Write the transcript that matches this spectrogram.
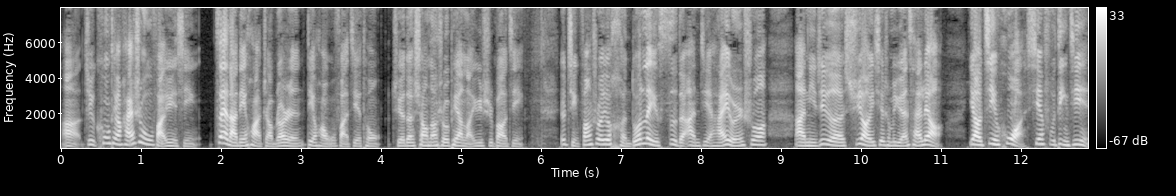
啊，这空调还是无法运行，再打电话找不着人，电话无法接通，觉得上当受骗了，于是报警。就警方说有很多类似的案件，还有人说啊，你这个需要一些什么原材料，要进货，先付定金，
